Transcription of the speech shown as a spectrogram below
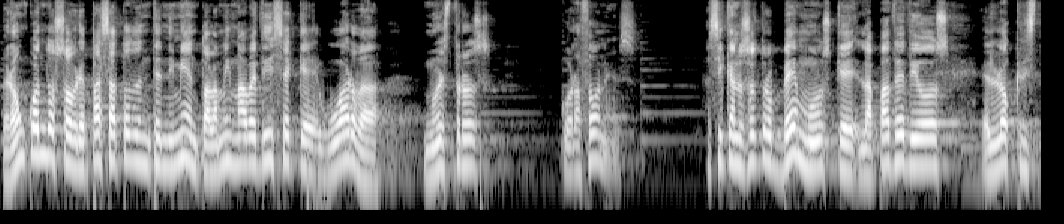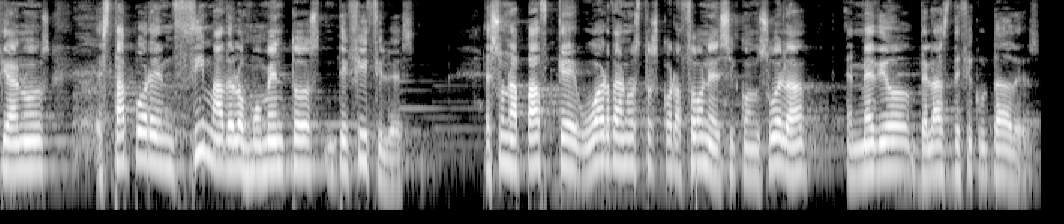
Pero aun cuando sobrepasa todo entendimiento, a la misma vez dice que guarda nuestros corazones. Así que nosotros vemos que la paz de Dios en los cristianos está por encima de los momentos difíciles. Es una paz que guarda nuestros corazones y consuela en medio de las dificultades.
